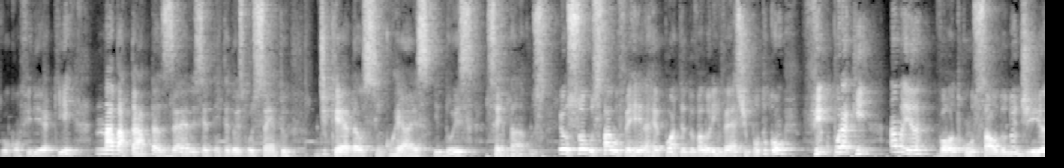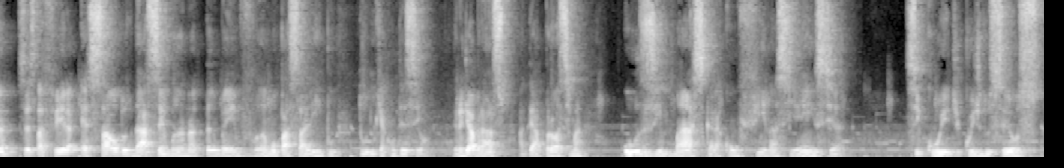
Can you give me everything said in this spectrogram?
vou conferir aqui, na batata 0,72% de queda aos R$ 5,02. Eu sou Gustavo Ferreira, repórter do valorinvest.com. Fico por aqui. Amanhã volto com o saldo do dia. Sexta-feira é saldo da semana também. Vamos passar limpo tudo o que aconteceu. Grande abraço, até a próxima. Use máscara, confie na ciência. Se cuide, cuide dos seus,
